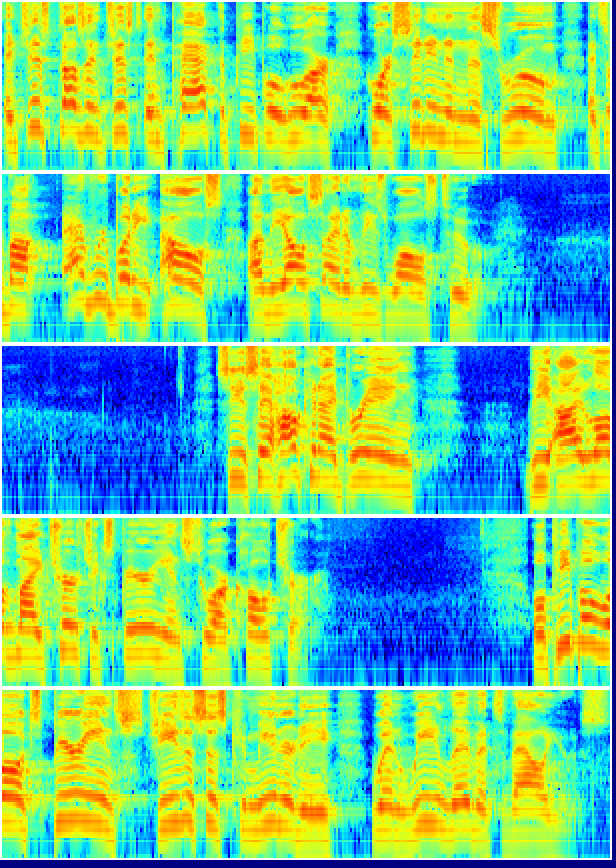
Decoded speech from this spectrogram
It just doesn't just impact the people who are, who are sitting in this room. It's about everybody else on the outside of these walls, too. So you say, How can I bring the I love my church experience to our culture? Well, people will experience Jesus' community when we live its values.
